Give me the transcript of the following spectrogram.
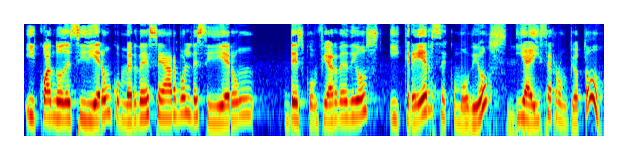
Y cuando decidieron comer de ese árbol, decidieron desconfiar de Dios y creerse como Dios y ahí se rompió todo.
